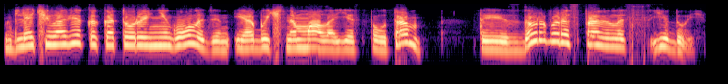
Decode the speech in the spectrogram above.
Для человека, который не голоден и обычно мало ест по утрам, ты здорово расправилась с едой.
